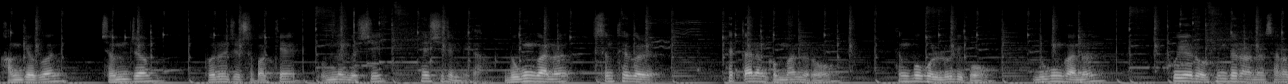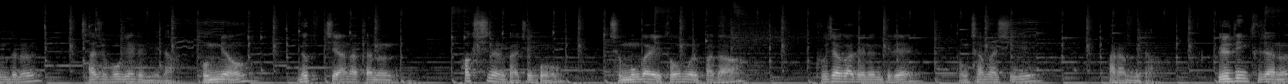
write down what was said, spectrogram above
간격은 점점 벌어질 수밖에 없는 것이 현실입니다. 누군가는 선택을 했다는 것만으로 행복을 누리고 누군가는 후회로 힘들어하는 사람들을 자주 보게 됩니다. 분명 늙지 않았다는 확신을 가지고 전문가의 도움을 받아 부자가 되는 길에 동참하시기 바랍니다. 빌딩 투자는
